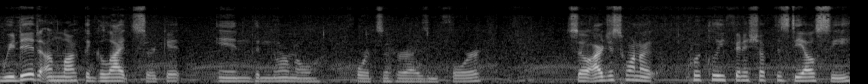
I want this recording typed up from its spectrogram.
We did unlock the glide circuit in the normal Forza Horizon 4. So I just want to quickly finish up this DLC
